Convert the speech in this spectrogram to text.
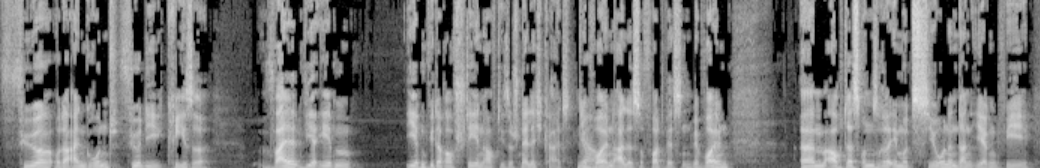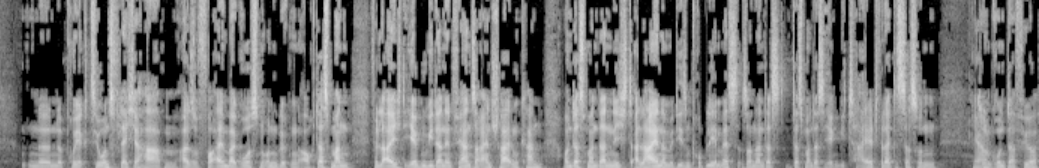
für oder ein Grund für die Krise, weil wir eben irgendwie darauf stehen, auf diese Schnelligkeit. Wir Ja. wollen alles sofort wissen. Wir wollen ähm, auch, dass unsere Emotionen dann irgendwie eine, eine Projektionsfläche haben. Also vor allem bei großen Unglücken auch, dass man vielleicht irgendwie dann den Fernseher einschalten kann und dass man dann nicht alleine mit diesem Problem ist, sondern dass, dass man das irgendwie teilt. Vielleicht ist das so ein, Ja. so ein Grund dafür.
